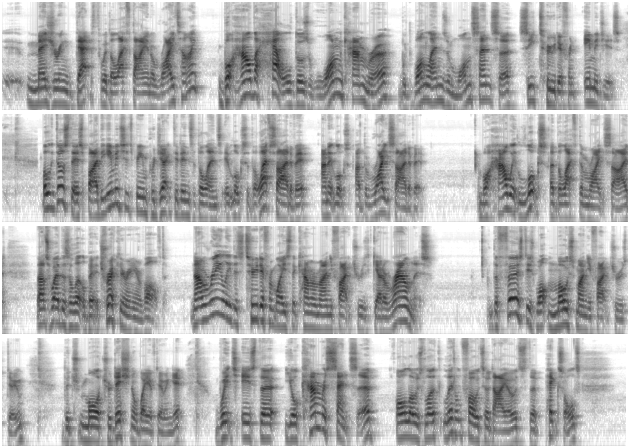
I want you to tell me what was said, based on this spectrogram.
uh, measuring depth with a left eye and a right eye, but how the hell does one camera with one lens and one sensor see two different images? Well, it does this by the image that's being projected into the lens, it looks at the left side of it and it looks at the right side of it. But how it looks at the left and right side, that's where there's a little bit of trickery involved. Now, really, there's two different ways that camera manufacturers get around this. The first is what most manufacturers do, the tr more traditional way of doing it, which is that your camera sensor, all those little photodiodes, the pixels,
